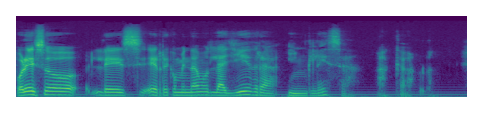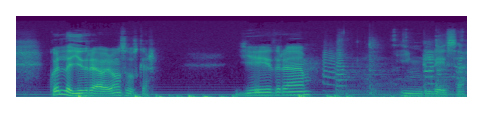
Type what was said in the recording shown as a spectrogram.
Por eso les eh, recomendamos la hiedra inglesa. Ah, cabrón. ¿Cuál es la hiedra? A ver, vamos a buscar. Hiedra inglesa.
